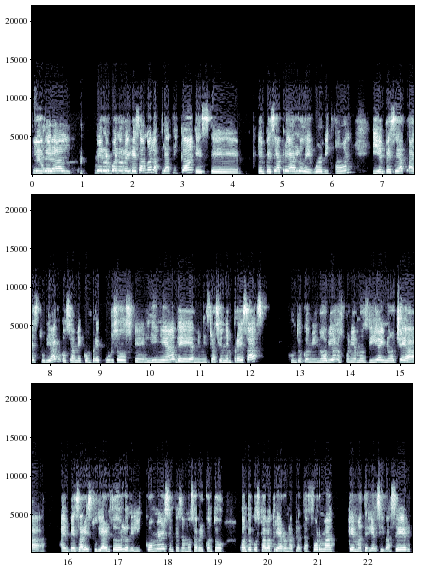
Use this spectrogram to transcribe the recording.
Literal. Pero bueno, regresando a la plática, este, empecé a crear lo de It On y empecé a, estudiar, o sea, me compré cursos en línea de administración de empresas junto con mi novio, nos poníamos día y noche a, a empezar a estudiar todo lo del e-commerce, empezamos a ver cuánto, cuánto costaba crear una plataforma, qué material se iba a hacer,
